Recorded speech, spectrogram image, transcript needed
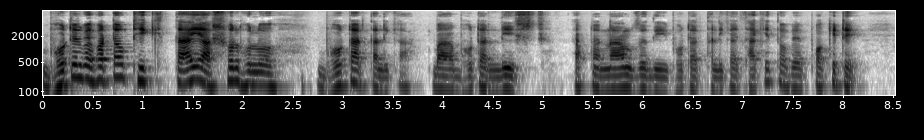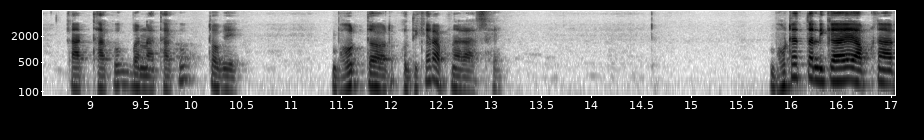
ভোটের ব্যাপারটাও ঠিক তাই আসল হলো ভোটার তালিকা বা ভোটার লিস্ট। আপনার নাম যদি ভোটার তালিকায় থাকে তবে পকেটে কার্ড থাকুক বা না থাকুক তবে ভোট দেওয়ার অধিকার আপনার আছে। ভোটার তালিকায় আপনার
